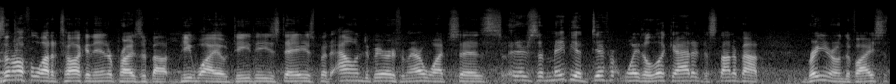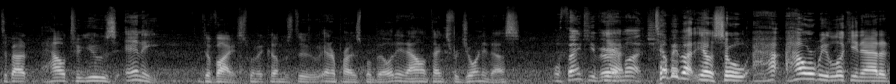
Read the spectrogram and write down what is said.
There's an awful lot of talk in the enterprise about BYOD these days, but Alan Dabbiere from AirWatch says there's a, maybe a different way to look at it. It's not about bring your own device, it's about how to use any device when it comes to enterprise mobility. And Alan, thanks for joining us. Well, thank you very yeah. much. Tell me about, you know, so how, how are we looking at it,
